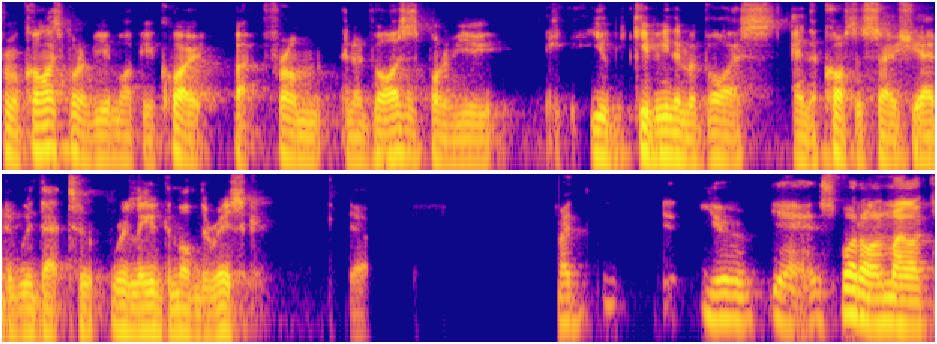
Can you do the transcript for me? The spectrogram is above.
from a client's point of view, it might be a quote. But from an advisor's point of view, you're giving them advice and the cost associated with that to relieve them of the risk. Yeah. But you, yeah, spot on, mate. Like,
